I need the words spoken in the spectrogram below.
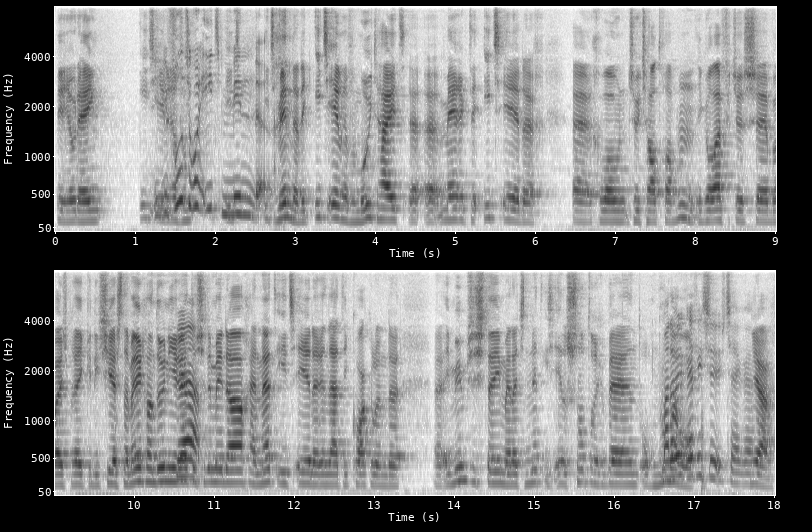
periode heen iets Je, eerder... je voelt je gewoon iets iets- minder. Iets minder. Dat ik iets eerder een vermoeidheid eh, eh, merkte, iets eerder eh, gewoon zoiets had van... Hm, ik wil eventjes eh, bij wijze van spreken die siesta mee gaan doen hier Ja. tussen de middag. En net iets eerder inderdaad die kwakkelende eh, immuunsysteem. En dat je net iets eerder snotterig bent of noem maar dan wil ik even iets, zeggen. Ja,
